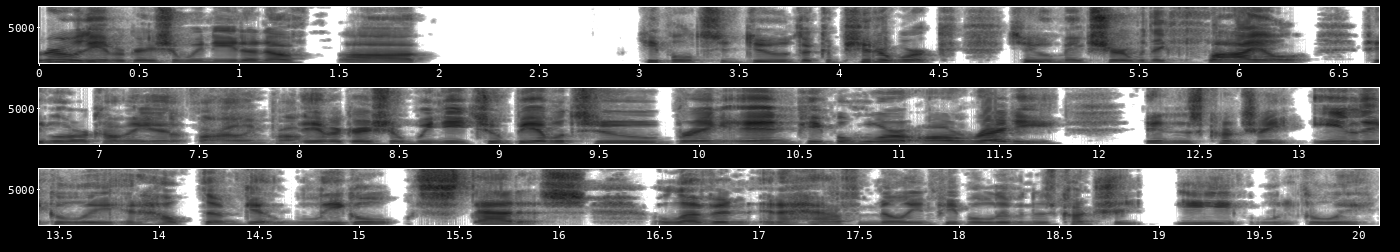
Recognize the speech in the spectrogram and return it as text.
through the immigration. We need enough uh, people to do the computer work to make sure when they file people who are coming in The filing problem. the immigration. We need to be able to bring in people who are already in this country illegally and help them get legal status. Eleven and a half million people live in this country illegally.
